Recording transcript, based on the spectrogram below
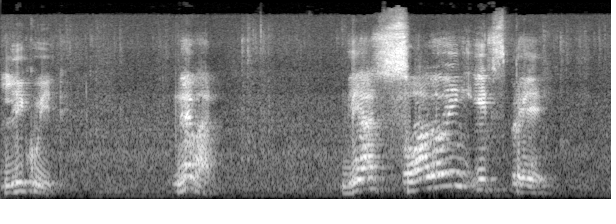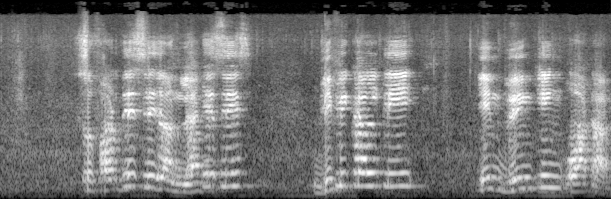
liquid. Never. They are swallowing its prey. So for this reason, lachesis, difficulty in drinking water.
